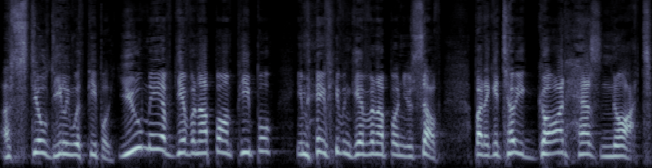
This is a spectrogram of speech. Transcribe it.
of still dealing with people. You may have given up on people, you may have even given up on yourself, but I can tell you, God has not.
